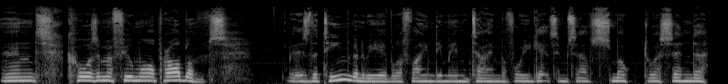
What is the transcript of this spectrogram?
and cause him a few more problems? But is the team going to be able to find him in time before he gets himself smoked to a cinder?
